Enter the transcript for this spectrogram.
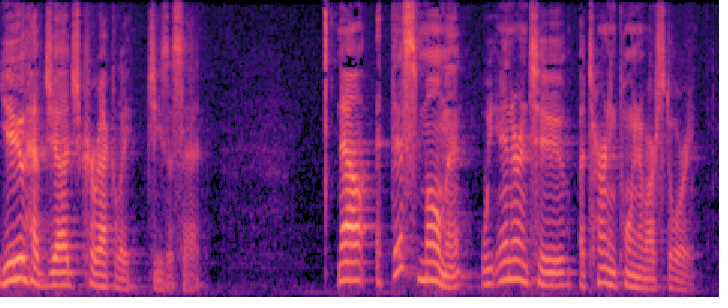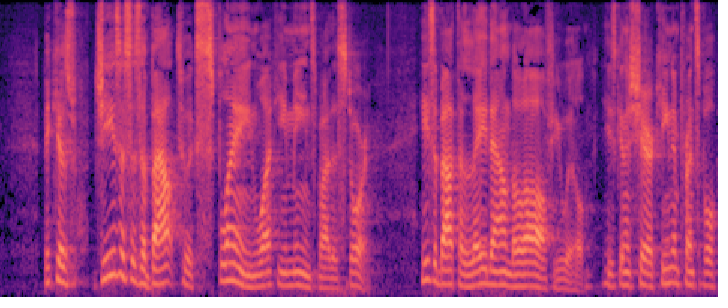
You have judged correctly, Jesus said. Now, at this moment, we enter into a turning point of our story. Because Jesus is about to explain what he means by this story. He's about to lay down the law, if you will. He's going to share a kingdom principle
